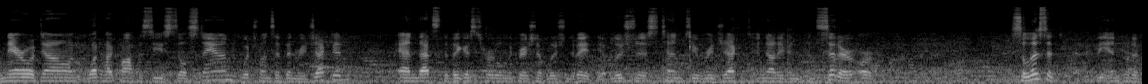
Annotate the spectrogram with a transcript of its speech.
narrow down what hypotheses still stand, which ones have been rejected, and that's the biggest hurdle in the creation evolution debate. The evolutionists tend to reject and not even consider or solicit the input of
